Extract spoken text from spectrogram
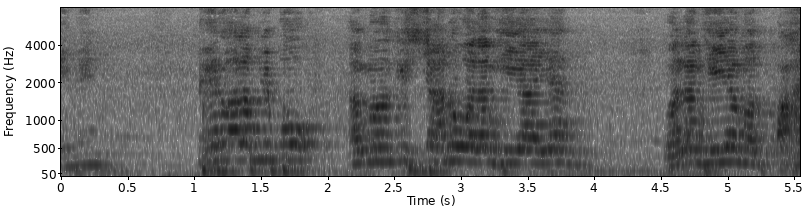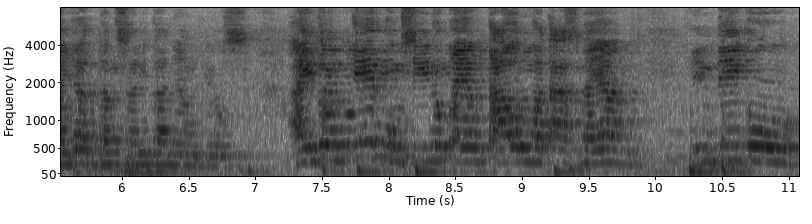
Amen. Pero alam niyo po, ang mga Kristiyano walang hiya yan. Walang hiya magpahayag ng salita ng Diyos. I don't care kung sino pa yung taong mataas na yan. Hindi ko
